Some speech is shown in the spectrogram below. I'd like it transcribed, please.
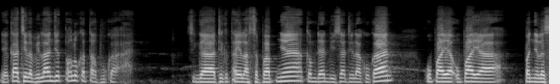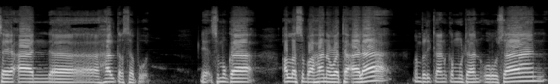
ya, lebih lanjut perlu keterbukaan sehingga diketahuilah sebabnya kemudian bisa dilakukan upaya-upaya penyelesaian uh, hal tersebut. Ya, semoga Allah Subhanahu wa taala memberikan kemudahan urusan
